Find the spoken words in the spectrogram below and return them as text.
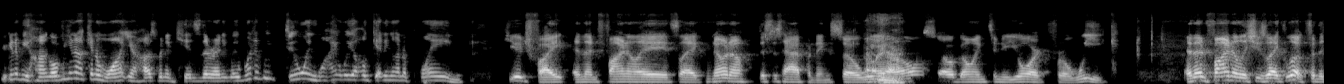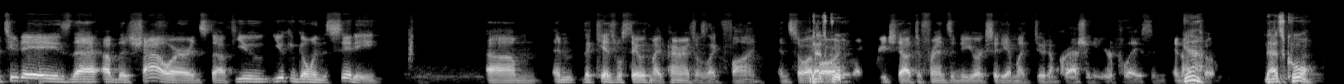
You're going to be hungover. You're not going to want your husband and kids there anyway. What are we doing? Why are we all getting on a plane? Huge fight. And then finally, it's like, no, no, this is happening. So we Oh, yeah. are also going to New York for a week. And then finally, she's like, look, for the two days that of the shower and stuff, you you can go in the city. Um, and the kids will stay with my parents. I was like, fine. And so I've That's already cool. like, reached out to friends in New York City. I'm like, dude, I'm crashing at your place in Yeah. October. That's cool.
